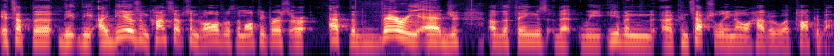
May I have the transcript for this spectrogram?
it's at the, the, the ideas and concepts involved with the multiverse are at the very edge of the things that we even uh, conceptually know how to uh, talk about.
